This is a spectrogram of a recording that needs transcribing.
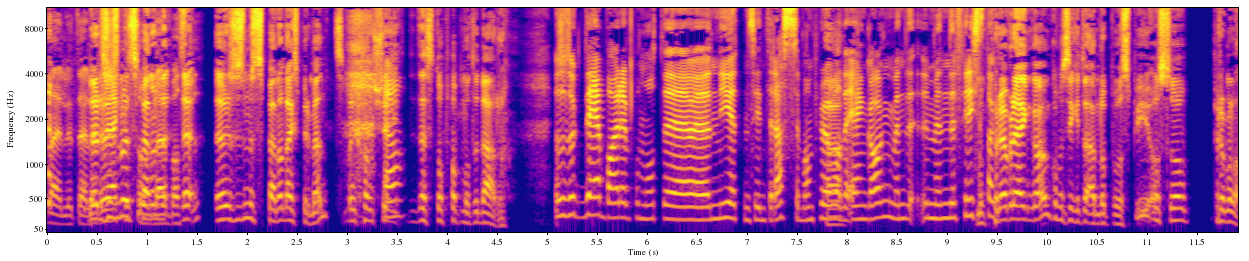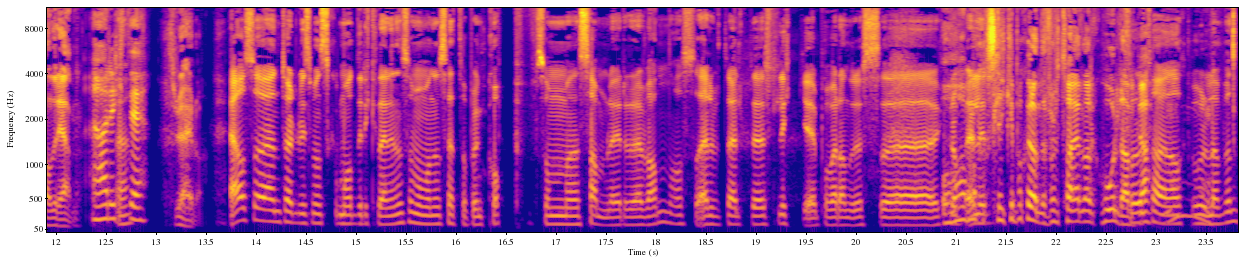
veldig er det høres ut som et spennende eksperiment, men kanskje Ja. det stopper på en måte der. da Altså, det er bare på en måte nyhetens interesse. Man prøver Ja. det én gang, men, det- men det Man prøver det en gang, kommer sikkert til å ende opp med å spy, og så prøver man aldri igjen. Ja, riktig. Tror jeg, da. Ja, og så eventuelt Hvis man skal, må drikke der inne, så må man jo sette opp en kopp som samler vann, og så eventuelt eh, slikke på hverandres uh, Åh, kropp. man eller slikke på hverandre for å ta en alkoholdamp. for å ta en alkoholdampen.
